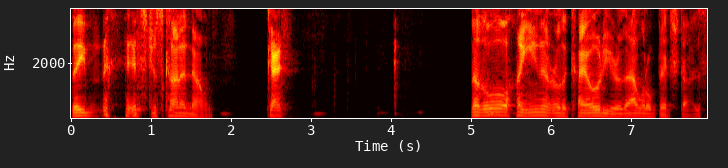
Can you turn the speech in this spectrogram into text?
They it's just kind of known. Okay? Now the little hyena or the coyote or that little bitch does.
